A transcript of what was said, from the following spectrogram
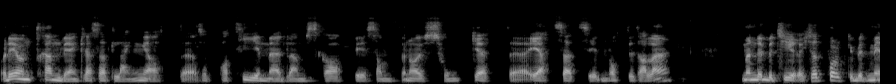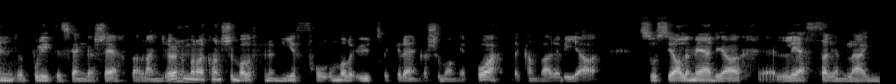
Og det er jo en trend vi egentlig har sett lenge, at altså, partimedlemskapet i samfunnet har jo sunket uh, i ett sett siden 80-tallet. Men det betyr ikke at folk er blitt mindre politisk engasjert av den grunn. Man har kanskje bare funnet nye former å uttrykke det engasjementet på. Det kan være via sosiale medier, leserinnlegg,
